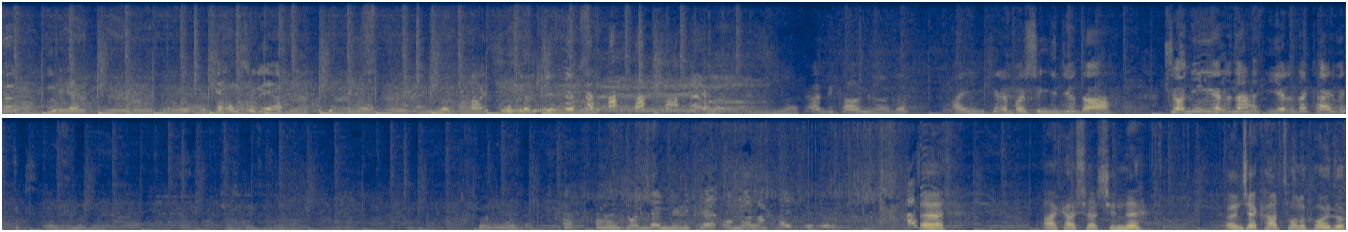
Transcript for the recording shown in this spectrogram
dur dur gel. Gel şuraya. Ay. Hadi kalk. Ay bir kere başın gidiyor da. Johnny'yi yarıda yarıda kaybettik. Eziyordu. Çocuk eziyordu. Johnny nerede? Ben Johnny'den birlikte onlarla kayıp veriyorum. Evet. Arkadaşlar şimdi önce kartonu koyduk.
